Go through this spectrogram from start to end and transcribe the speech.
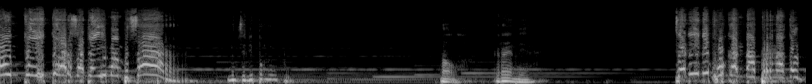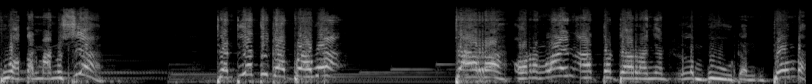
Untuk itu harus ada imam besar menjadi penghubung. Oh, keren ya. Jadi ini bukan tabernakel buatan manusia. Dan dia tidak bawa darah orang lain atau darahnya lembu dan domba.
